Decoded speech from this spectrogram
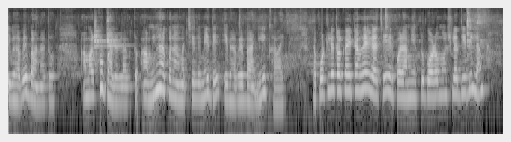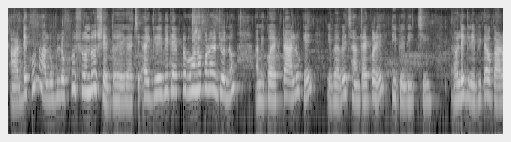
এইভাবে বানাতো। আমার খুব ভালো লাগতো। আমিও এখন আমার ছেলে মেয়েদের এভাবে বানিয়ে খাওয়াই। তা পটলের তরকারিটা হয়ে গেছে, এরপর আমি একটু গরম মশলা দিয়ে দিলাম। আর দেখুন, আলুগুলো খুব সুন্দর সেদ্ধ হয়ে গেছে। আর গ্রেভিটা একটু ঘন করার জন্য আমি কয়েকটা আলুকে এভাবে ছান্তায় করে টিপে দিচ্ছি। তাহলে গ্রেভিটাও গাঢ়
